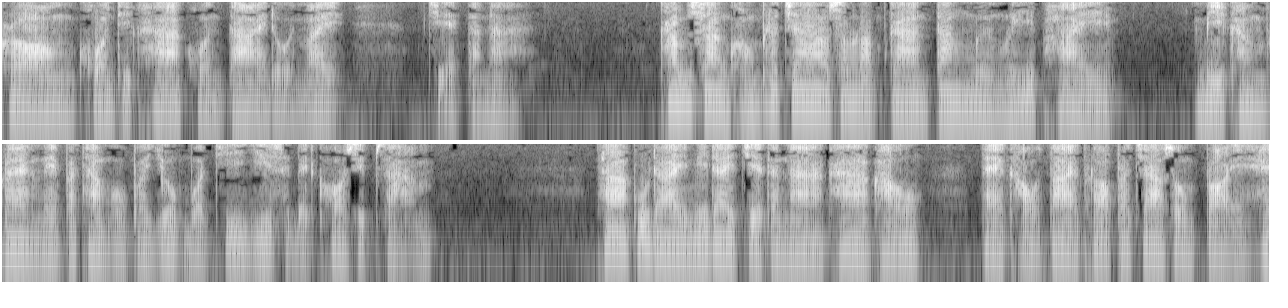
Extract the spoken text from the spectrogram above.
ครองคนที่ฆ่าคนตายโดยไม่เจตนาคำสั่งของพระเจ้าสำหรับการตั้งเมืองลี้ภัย มีครั้งแรกในประธรรมอพยพบทที่ 21 ข้อ 13 ถ้าผู้ใดไม่ได้เจตนาฆ่าเขา แต่เขาตายเพราะพระเจ้าทรงปล่อยให้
